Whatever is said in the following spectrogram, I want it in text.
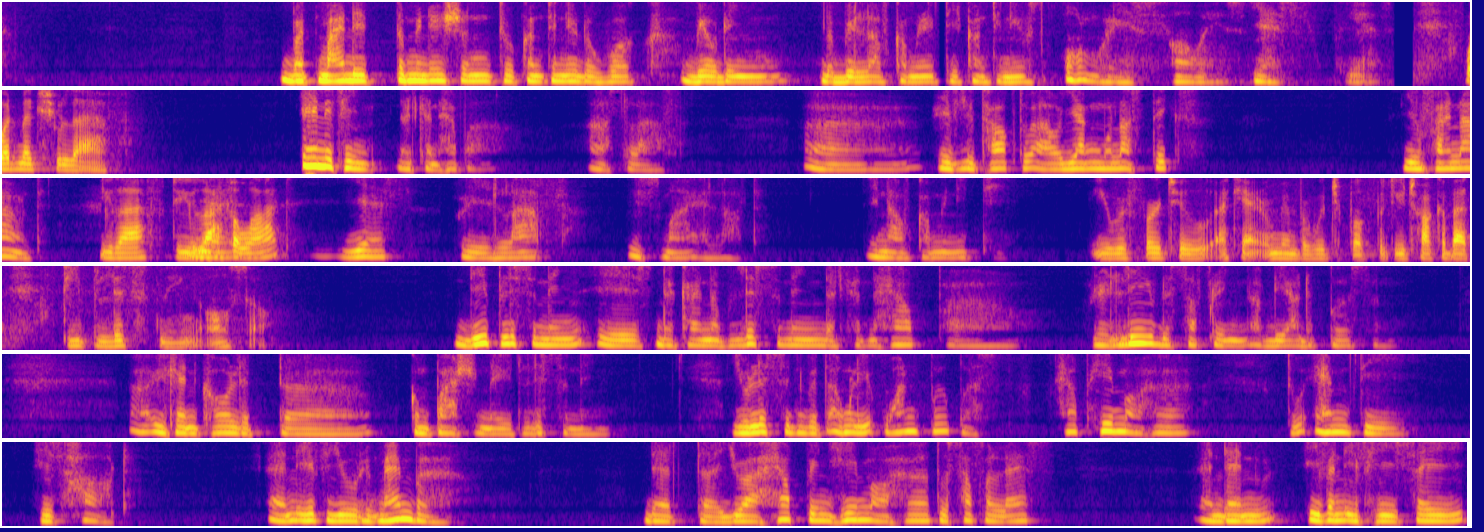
But my determination to continue the work building the beloved community continues always. Always. Yes. Yes. What makes you laugh? Anything that can help us laugh. Uh, if you talk to our young monastics, you find out. You laugh? Do you laugh a lot? Yes, we laugh, we smile a lot in our community. You refer to, I can't remember which book, but you talk about deep listening also. Deep listening is the kind of listening that can help uh, relieve the suffering of the other person. Uh, you can call it uh, compassionate listening. You listen with only one purpose help him or her to empty his heart. And if you remember that uh, you are helping him or her to suffer less, and then even if he say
